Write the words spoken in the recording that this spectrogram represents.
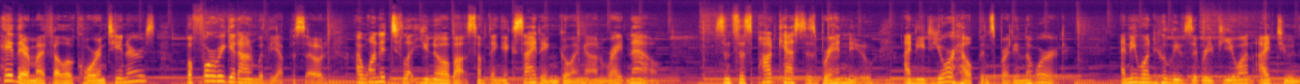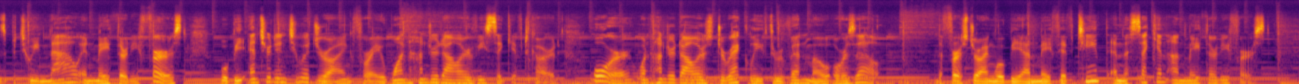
Hey there, my fellow quarantiners. Before we get on with the episode, I wanted to let you know about something exciting going on right now. Since this podcast is brand new, I need your help in spreading the word. Anyone who leaves a review on iTunes between now and May 31st will be entered into a drawing for a $100 Visa gift card or $100 directly through Venmo or Zelle. The first drawing will be on May 15th and the second on May 31st.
